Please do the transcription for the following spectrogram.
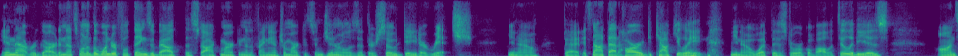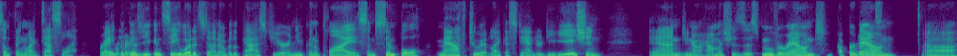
in that regard and that's one of the wonderful things about the stock market and the financial markets in general is that they're so data rich you know that it's not that hard to calculate you know what the historical volatility is on something like tesla right, Right. because you can see what it's done over the past year and you can apply some simple math to it like a standard deviation and you know how much does this move around up or Right. down uh,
